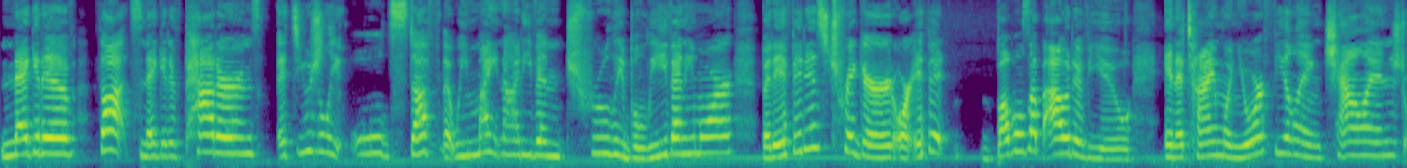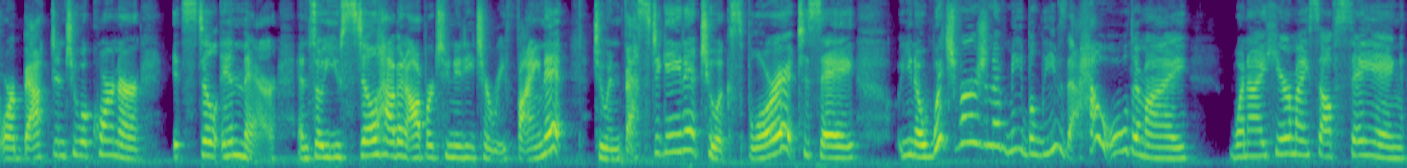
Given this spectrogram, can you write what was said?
negative thoughts, negative patterns. It's usually old stuff that we might not even truly believe anymore. But if it is triggered or if it bubbles up out of you in a time when you're feeling challenged or backed into a corner, it's still in there. And so you still have an opportunity to refine it, to investigate it, to explore it, to say, you know, which version of me believes that? How old am I when I hear myself saying,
